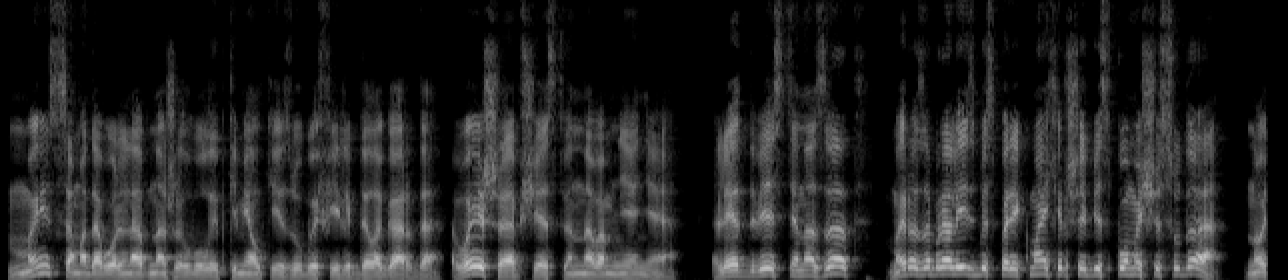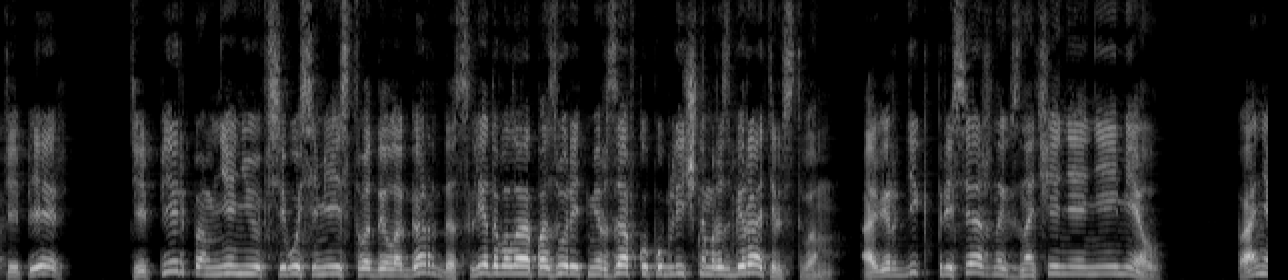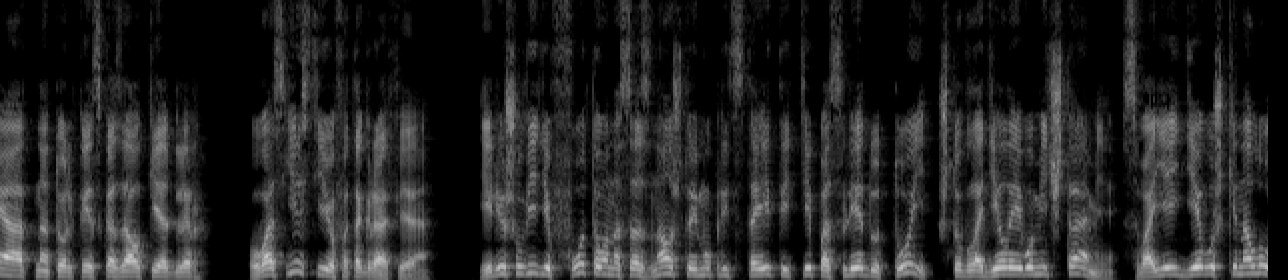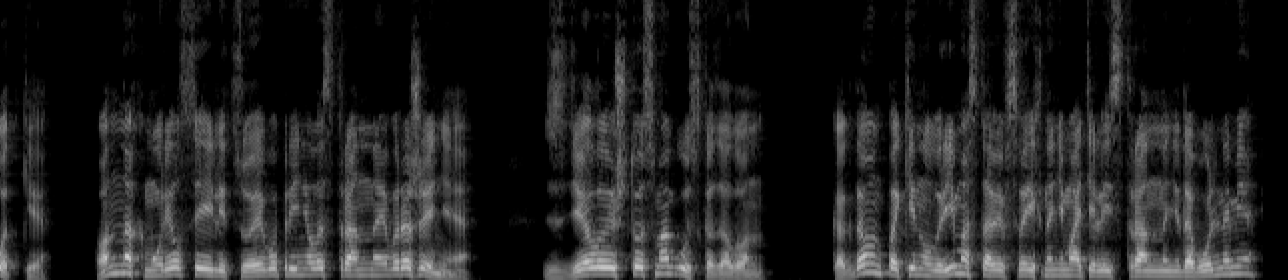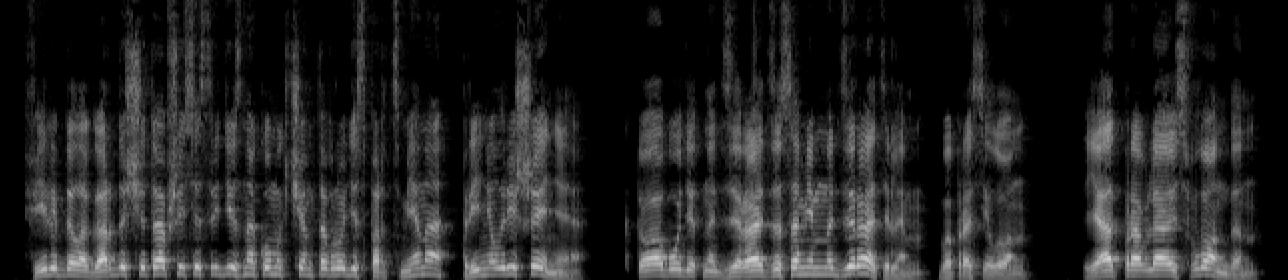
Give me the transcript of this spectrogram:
«Мы», — самодовольно обнажил в улыбке мелкие зубы Филипп де Лагарда, — «выше общественного мнения. Лет двести назад мы разобрались бы с парикмахершей без помощи суда, но теперь...» Теперь, по мнению всего семейства де Лагарда, следовало опозорить мерзавку публичным разбирательством, а вердикт присяжных значения не имел. «Понятно», — только и сказал Кедлер. «У вас есть ее фотография?» И лишь увидев фото, он осознал, что ему предстоит идти по следу той, что владела его мечтами, своей девушки на лодке. Он нахмурился, и лицо его приняло странное выражение. «Сделаю, что смогу», — сказал он. Когда он покинул Рим, оставив своих нанимателей странно недовольными, Филипп де Лагардо, считавшийся среди знакомых чем-то вроде спортсмена, принял решение. «Кто будет надзирать за самим надзирателем?» – вопросил он. «Я отправляюсь в Лондон».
